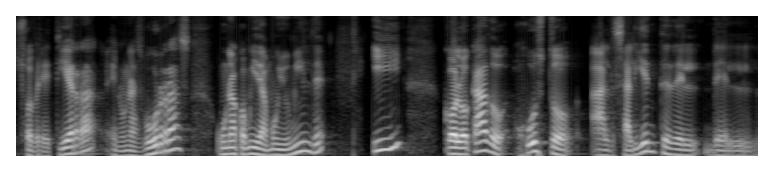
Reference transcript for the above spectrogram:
sobre tierra, en unas burras, una comida muy humilde y colocado justo al saliente del, del,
